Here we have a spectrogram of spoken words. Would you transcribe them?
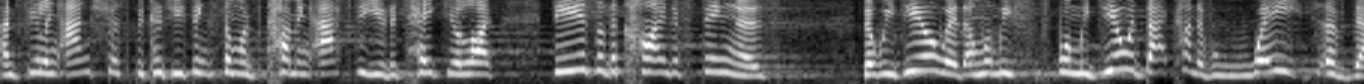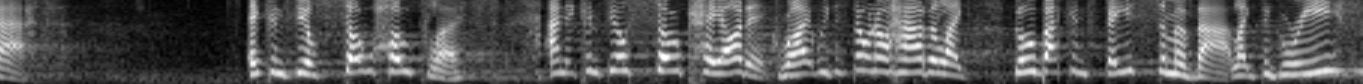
and feeling anxious because you think someone's coming after you to take your life. These are the kind of things that we deal with. And when we, when we deal with that kind of weight of death, it can feel so hopeless and it can feel so chaotic, right? We just don't know how to like go back and face some of that, like the grief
